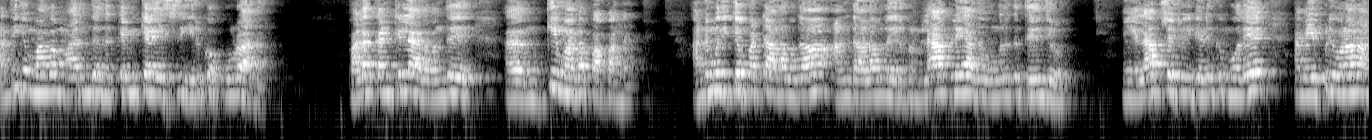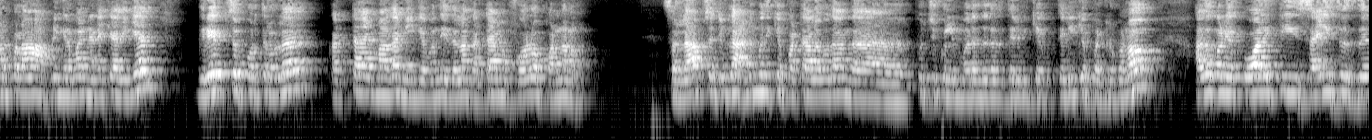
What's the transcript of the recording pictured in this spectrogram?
அதிகமாக மருந்து அந்த கெமிக்கலைஸ் இருக்கக்கூடாது. பல கண்ட்ரியில் அதை வந்து முக்கியமாக பார்ப்பாங்க. அனுமதிக்கப்பட்ட அளவு தான் அந்த அளவில் இருக்கணும் லேப்லேயே அது உங்களுக்கு தெரிஞ்சிடும் நீங்கள் லேப் சர்டிஃபிகேட் எடுக்கும்போதே நம்ம எப்படி வேணாலும் அனுப்பலாம் அப்படிங்கிற மாதிரி நினைக்காதீங்க. கிரேப்ஸை பொறுத்தளவில் கட்டாயமாக நீங்கள் வந்து இதெல்லாம் கட்டாயமாக ஃபாலோ பண்ணணும். ஸோ லேப் சர்டிஃபிகேட் அனுமதிக்கப்பட்ட அளவு தான் அந்த பூச்சிக்கொல்லி மருந்துகள் தெரிவிக்க தெரிவிக்கப்பட்டிருக்கணும். அதனுடைய குவாலிட்டி சைஸஸ்ஸு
